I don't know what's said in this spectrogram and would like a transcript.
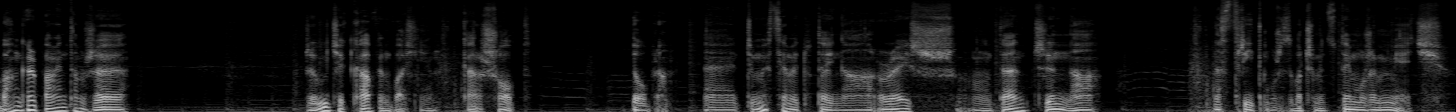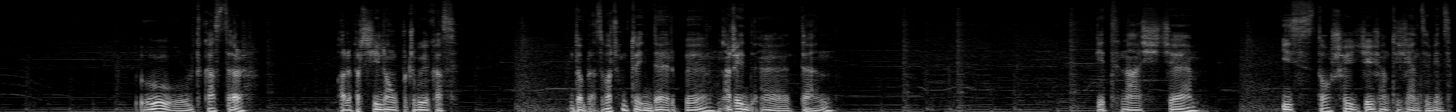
Banger pamiętam, że że był ciekawym właśnie. Car Shop. Dobra. E, czy my chcemy tutaj na race e, ten, czy na na street? Może zobaczymy, co tutaj możemy mieć. Uuu, Roadcaster. Ale patrzcie, ile on potrzebuje kasy. Dobra, zobaczmy tutaj derby. Znaczy e, ten. 15 i 160 tysięcy, więc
